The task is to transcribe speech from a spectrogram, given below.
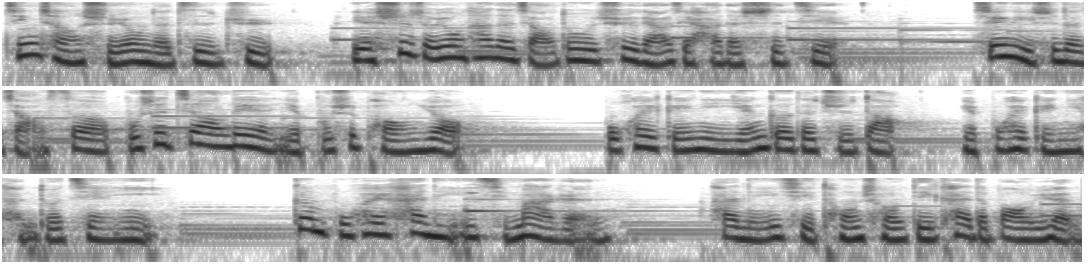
经常使用的字句，也试着用他的角度去了解他的世界。心理师的角色不是教练，也不是朋友，不会给你严格的指导，也不会给你很多建议，更不会和你一起骂人。和你一起同仇敌忾的抱怨，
